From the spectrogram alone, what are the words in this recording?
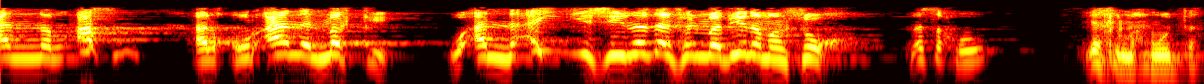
أن الأصل القرآن المكي وأن أي شيء نزل في المدينة منسوخ. نسخه. يا أخي محمود ده.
